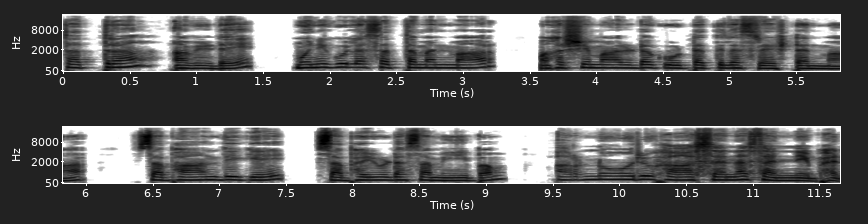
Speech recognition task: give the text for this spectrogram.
തത്ര അവിടെ മുനികുലസത്തമന്മാർ മഹർഷിമാരുടെ കൂട്ടത്തിലെ ശ്രേഷ്ഠന്മാർ സഭാന്തികെ സഭയുടെ സമീപം അർണോരുഹാസന സന്നിഭൻ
